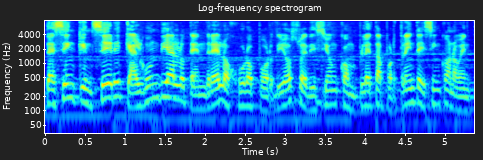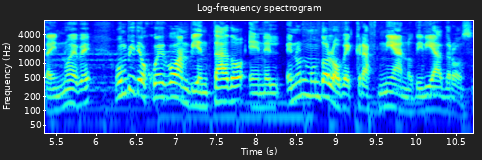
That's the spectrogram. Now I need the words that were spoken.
The Sinking City, que algún día lo tendré, lo juro por Dios, su edición completa por 35.99. Un videojuego ambientado en, el, en un mundo Lovecraftiano, diría Dross.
